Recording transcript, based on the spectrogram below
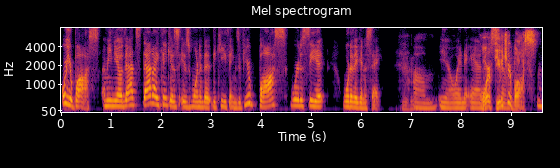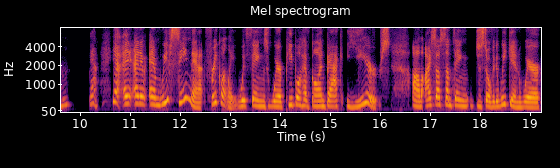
or your boss. I mean, you know, that's that I think is is one of the the key things. If your boss were to see it, what are they going to say? Mm-hmm. Um, you know, and and or future so, boss. Mm-hmm. Yeah. Yeah. And, and, and, we've seen that frequently with things where people have gone back years. Um, I saw something just over the weekend where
